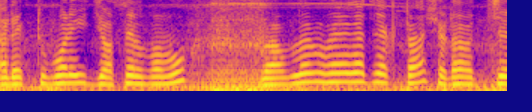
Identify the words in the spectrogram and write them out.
আর একটু পরেই জসেল পাবো। প্রবলেম হয়ে গেছে একটা, সেটা হচ্ছে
